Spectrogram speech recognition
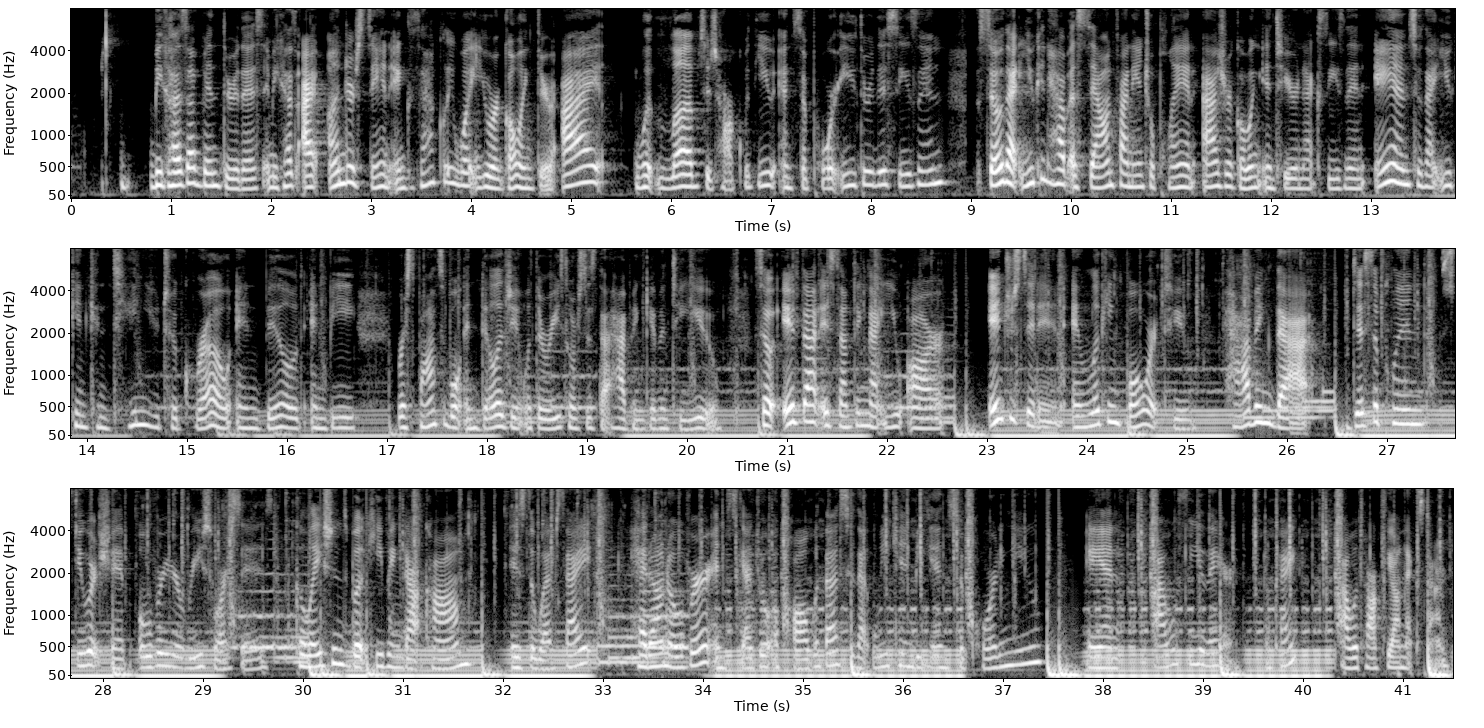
because I've been through this and because I understand exactly what you are going through, I would love to talk with you and support you through this season so that you can have a sound financial plan as you're going into your next season and so that you can continue to grow and build and be responsible and diligent with the resources that have been given to you. So, if that is something that you are interested in and looking forward to, having that disciplined stewardship over your resources, GalatiansBookkeeping.com is the website head on over and schedule a call with us so that we can begin supporting you. And I will see you there. Okay? I will talk to y'all next time.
